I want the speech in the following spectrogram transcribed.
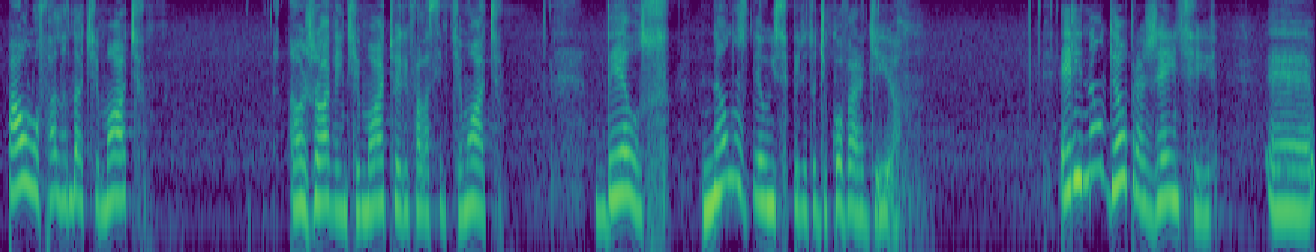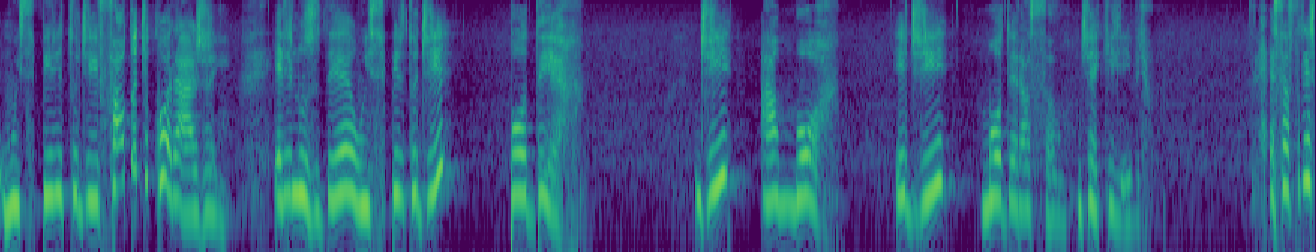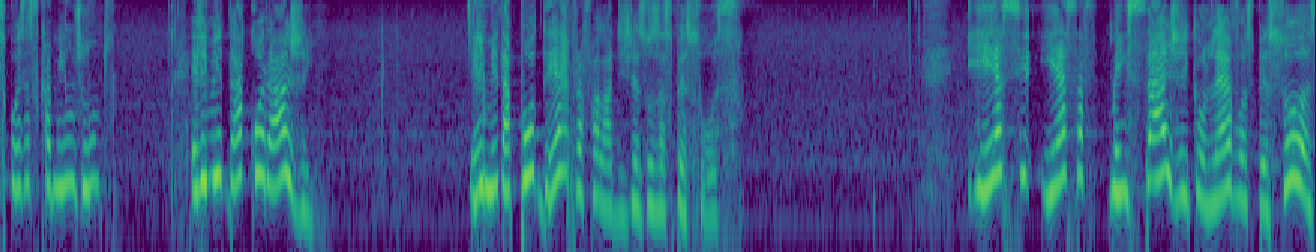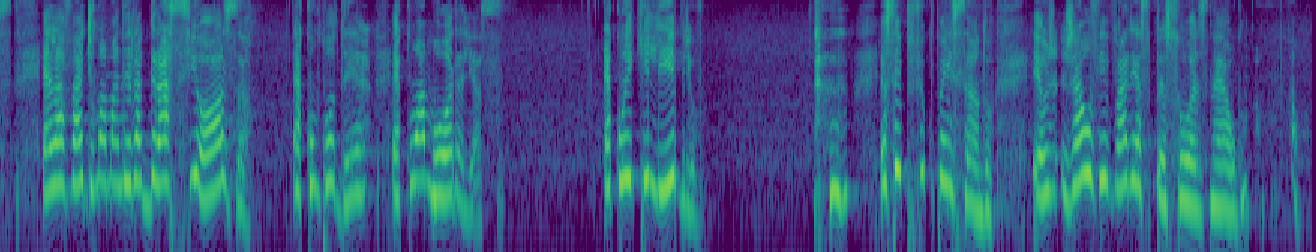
Paulo falando a Timóteo, ao jovem Timóteo, ele fala assim: Timóteo, Deus não nos deu um espírito de covardia. Ele não deu para a gente é, um espírito de falta de coragem. Ele nos deu um espírito de poder, de amor e de moderação, de equilíbrio. Essas três coisas caminham junto. Ele me dá coragem. Ele me dá poder para falar de Jesus às pessoas. E, esse, e essa mensagem que eu levo às pessoas, ela vai de uma maneira graciosa. É com poder, é com amor, aliás. É com equilíbrio. eu sempre fico pensando, eu já ouvi várias pessoas, né? Não,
